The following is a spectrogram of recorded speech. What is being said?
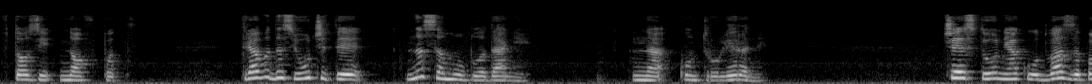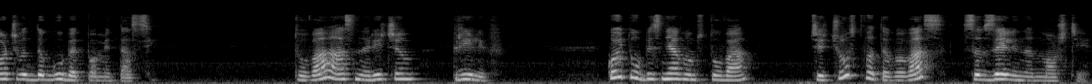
в този нов път, трябва да се учите на самообладание, на контролиране. Често някои от вас започват да губят памета си. Това аз наричам прилив, който обяснявам с това, че чувствата във вас са взели надмощие.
